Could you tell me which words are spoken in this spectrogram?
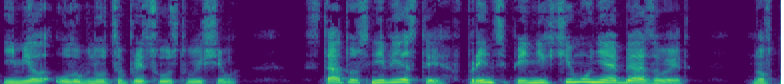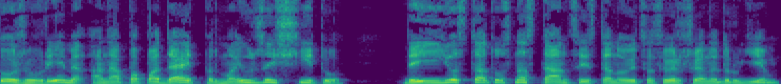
и мило улыбнуться присутствующим. Статус невесты в принципе ни к чему не обязывает, но в то же время она попадает под мою защиту, да и ее статус на станции становится совершенно другим.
